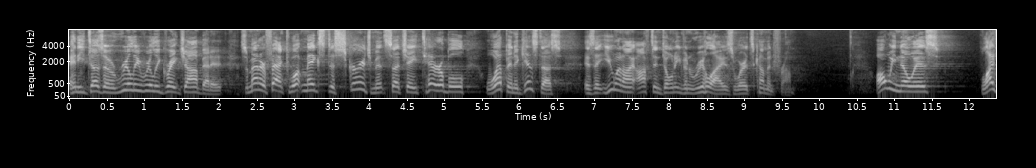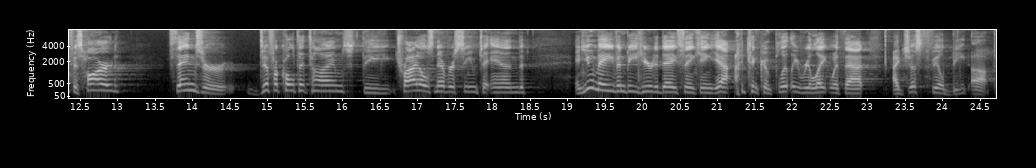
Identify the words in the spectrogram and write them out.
And he does a really, really great job at it. As a matter of fact, what makes discouragement such a terrible weapon against us is that you and I often don't even realize where it's coming from. All we know is life is hard, things are difficult at times, the trials never seem to end. And you may even be here today thinking, yeah, I can completely relate with that. I just feel beat up.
